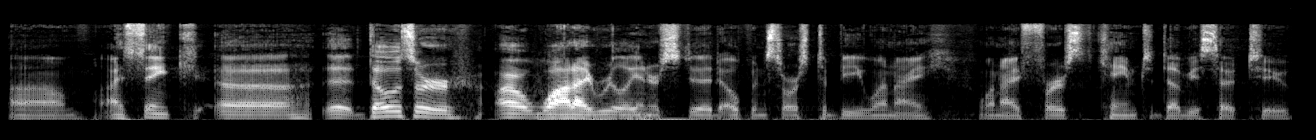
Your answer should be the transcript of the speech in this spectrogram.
Um, I think uh, th those are, are what I really understood open source to be when I when I first came to WSO2.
